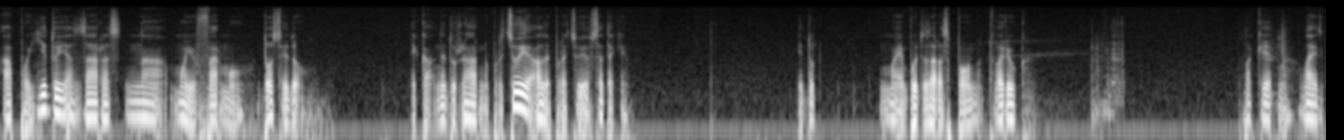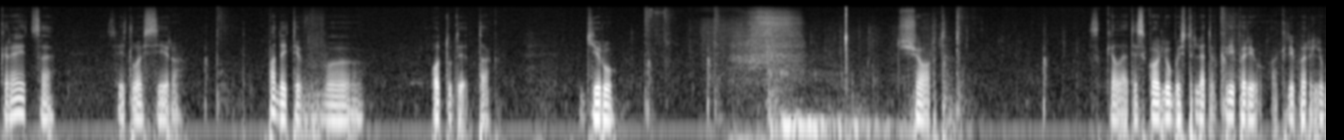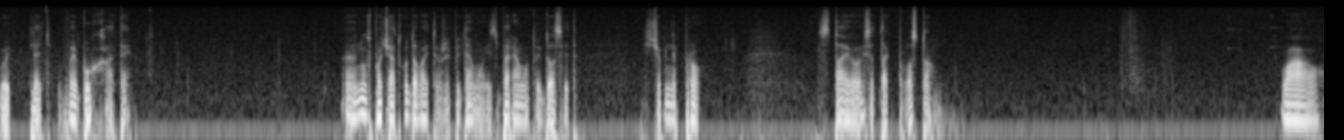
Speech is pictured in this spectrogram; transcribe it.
А поїду я зараз на мою ферму досвіду, яка не дуже гарно працює, але працює все-таки. І тут має бути зараз повно тварюк. Блакитна. Light Grey це світло-сіра. Падайте в. Отуди, так. Діру. Чорт. Скелетисько любить стріляти в кріперів, а кріпери люблять блядь, вибухати. Е, ну, спочатку давайте вже підемо і зберемо той досвід. Щоб не простаювався так просто. Вау.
